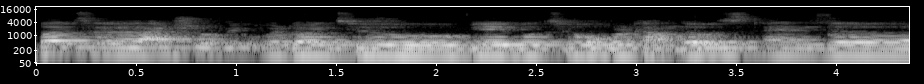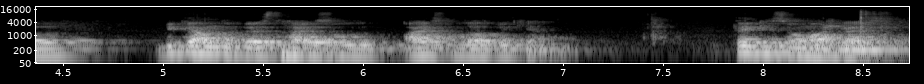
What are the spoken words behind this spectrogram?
But I'm sure we're going to be able to overcome those and become the best high school, high school that we can. Thank you so much, guys.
